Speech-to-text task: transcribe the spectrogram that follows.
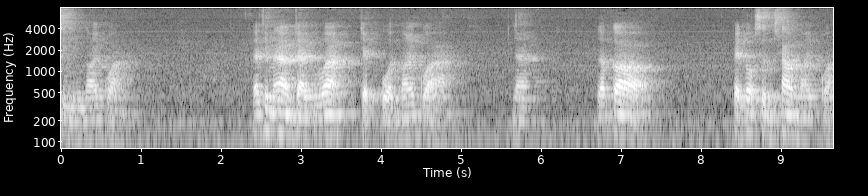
ซียูน้อยกว่า และที่มน่าสนใจคือว่าเจ็บปวดน้อยกว่านะแล้วก็ เป็นโรคซึมเศร้าน้อยกว่า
